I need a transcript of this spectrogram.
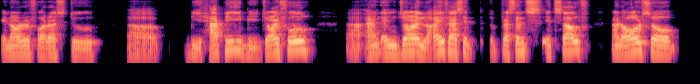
in order for us to uh, be happy, be joyful, uh, and enjoy life as it presents itself, and also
